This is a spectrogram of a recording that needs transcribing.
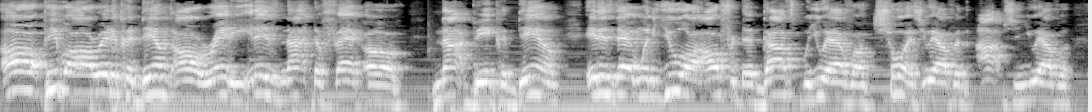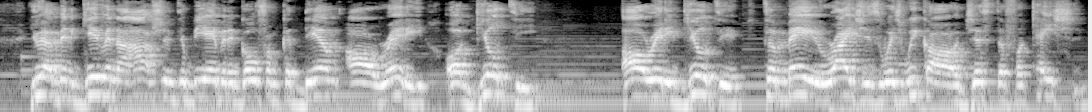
All people are already condemned already. It is not the fact of not being condemned. It is that when you are offered the gospel, you have a choice, you have an option, you have a you have been given the option to be able to go from condemned already or guilty already guilty to made righteous, which we call justification.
